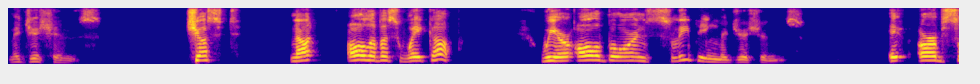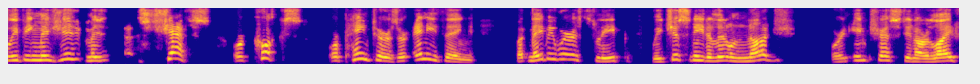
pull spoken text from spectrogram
magicians. Just not all of us wake up. We are all born sleeping magicians, or sleeping magi- ma- chefs, or cooks, or painters, or anything. But maybe we're asleep. We just need a little nudge or an interest in our life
